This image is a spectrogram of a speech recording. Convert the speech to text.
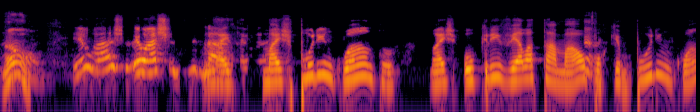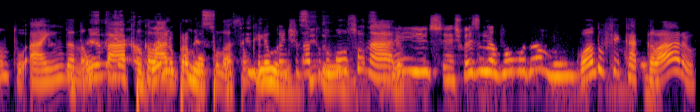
Não? Eu acho, eu acho que Mas, desidrata. mas por enquanto, mas o Crivella tá mal, porque por enquanto ainda não tá claro para a população que ele é o candidato do Bolsonaro. É isso, as coisas ainda vão mudar muito. Quando ficar claro,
